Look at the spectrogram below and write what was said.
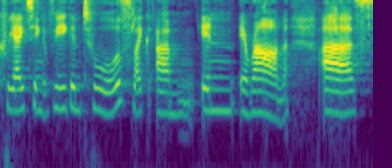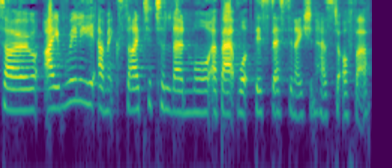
creating vegan tours like um, in Iran? Uh, so I really am excited to learn more about what this destination has to offer.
